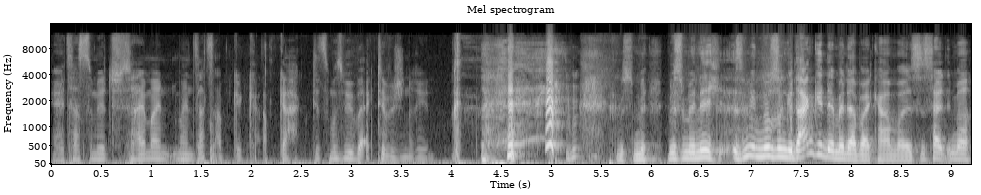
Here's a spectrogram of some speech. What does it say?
Ja, jetzt hast du mir total meinen mein Satz abge abgehackt. Jetzt müssen wir über Activision reden. müssen, wir, müssen wir nicht. Ist mir nur so ein Gedanke, der mir dabei kam, weil es ist halt immer,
